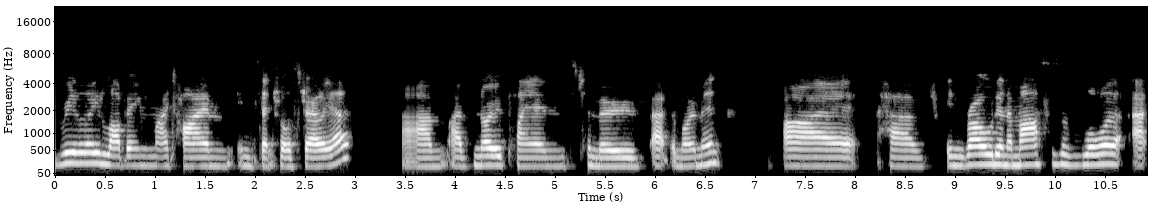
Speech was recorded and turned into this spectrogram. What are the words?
really loving my time in Central Australia. Um, I have no plans to move at the moment. I have enrolled in a Masters of Law at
